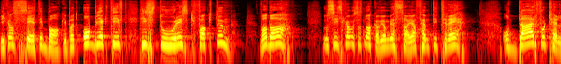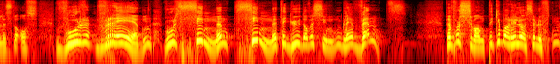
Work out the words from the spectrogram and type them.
Vi kan se tilbake på et objektivt, historisk faktum. Hva da? Jo, Sist gang så snakka vi om Jesaja 53. Og der fortelles det oss hvor vreden, hvor sinnet sinnet til Gud over synden ble vendt. Den forsvant ikke bare i løse luften.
